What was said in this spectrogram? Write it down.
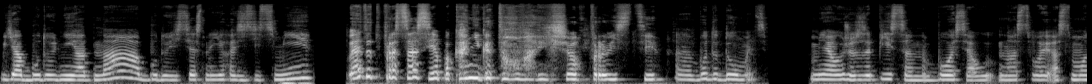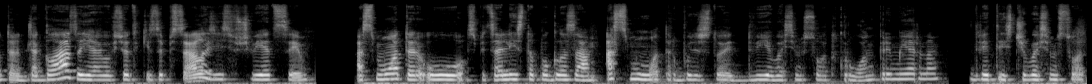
я буду не одна, буду, естественно, ехать с детьми. Этот процесс я пока не готова еще провести. Э, буду думать. У меня уже записан Бося на свой осмотр для глаза. Я его все-таки записала здесь, в Швеции. Осмотр у специалиста по глазам. Осмотр будет стоить 2 800 крон примерно. 2800.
